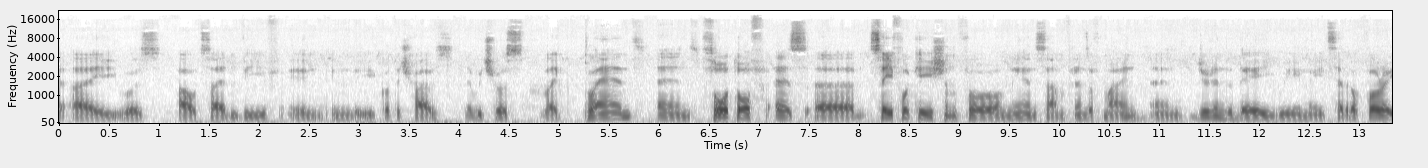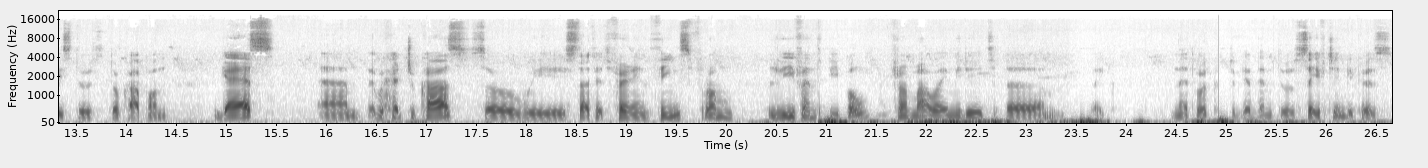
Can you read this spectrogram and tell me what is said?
I was outside Lviv in, in the cottage house, which was like planned and thought of as a safe location for me and some friends of mine. And during the day, we made several forays to stock up on gas. Um, we had two cars, so we started ferrying things from Lviv and people from our immediate um, like network to get them to safety. Because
